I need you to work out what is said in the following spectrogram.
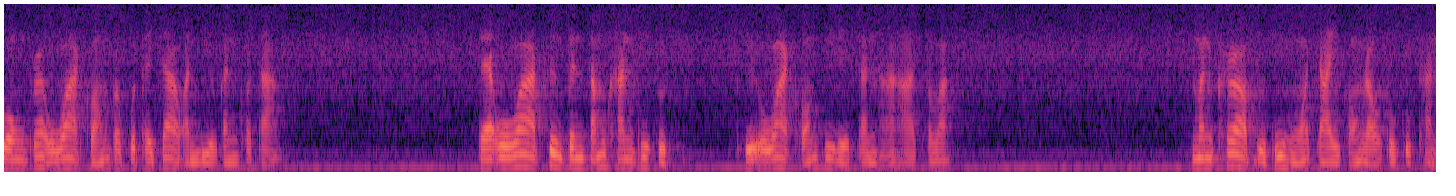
วงพระโอวาทของพระพุทธเจ้าอันเดียวกันก็ตาม แต่โอวาทซึ่งเป็นสำคัญที่สุด คือโอวาทของกิเลสตัณหาอาสวะ มันครอบอยู่ที่หัวใจของเราทุกๆทท่าน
